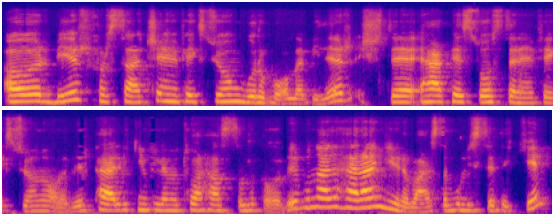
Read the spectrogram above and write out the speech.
ağır bir fırsatçı enfeksiyon grubu olabilir. İşte herpes zoster enfeksiyonu olabilir. Pelvik inflamatuar hastalık olabilir. Bunlardan herhangi biri varsa bu listedeki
